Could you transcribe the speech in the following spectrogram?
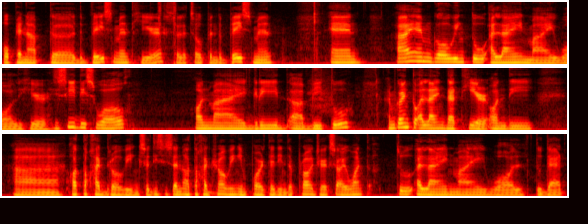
open up the the basement here. So let's open the basement, and I am going to align my wall here. You see this wall on my grid uh, B2. I'm going to align that here on the uh, AutoCAD drawing. So this is an AutoCAD drawing imported in the project. So I want to align my wall to that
